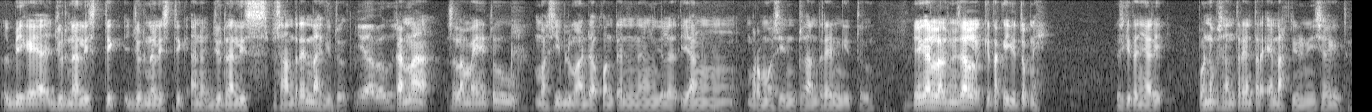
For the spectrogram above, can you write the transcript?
lebih kayak jurnalistik jurnalistik anu jurnalis pesantren lah gitu. Iya, bagus, karena selama ini tuh masih belum ada konten yang jelas yang meromosiin pesantren gitu. Ya kan kalau misal kita ke YouTube nih terus kita nyari pondok pesantren terenak di Indonesia gitu.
